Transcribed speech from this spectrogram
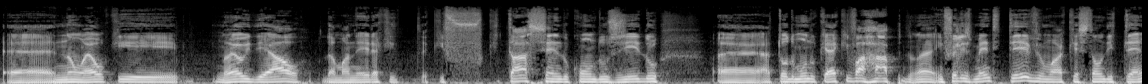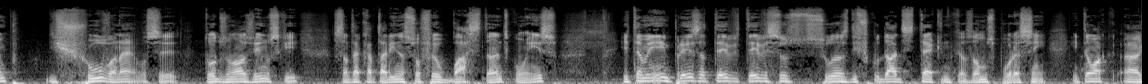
É, não é o que não é o ideal da maneira que que está sendo conduzido. É, todo mundo quer que vá rápido, né? Infelizmente teve uma questão de tempo, de chuva, né? Você, todos nós vimos que Santa Catarina sofreu bastante com isso. E também a empresa teve, teve suas, suas dificuldades técnicas, vamos por assim. Então, a, a,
